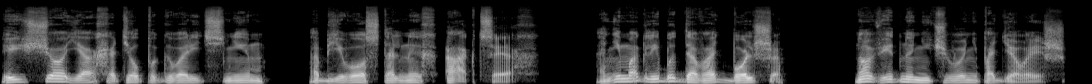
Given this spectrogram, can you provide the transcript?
И еще я хотел поговорить с ним об его стальных акциях. Они могли бы давать больше. Но, видно, ничего не поделаешь.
